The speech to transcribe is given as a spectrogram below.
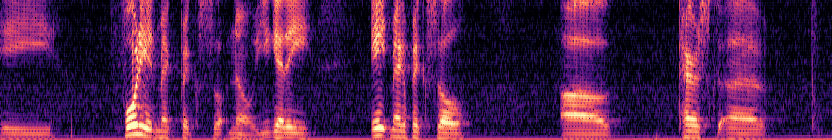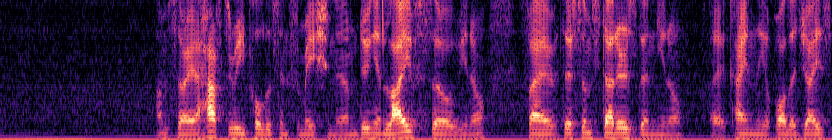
a 48 megapixel. No, you get a 8 megapixel uh, periscope. Uh, I'm sorry, I have to re-pull this information, and I'm doing it live, so you know if, I, if there's some stutters, then you know, I kindly apologize.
